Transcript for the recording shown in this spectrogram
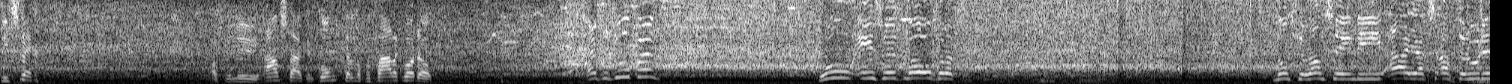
niet slecht. Als er nu aansluiting komt, kan het nog gevaarlijk worden ook. En zijn doelpunt. Hoe is het mogelijk? Nonchalance in die Ajax achterhoede.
